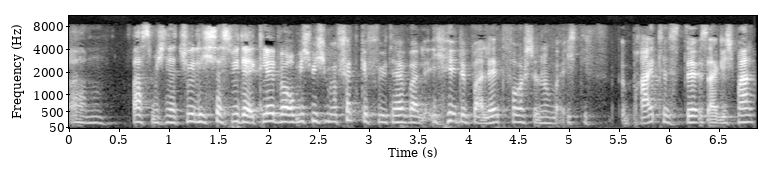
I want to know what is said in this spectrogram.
Ähm, was mich natürlich das wieder erklärt, warum ich mich immer fett gefühlt habe, weil jede Ballettvorstellung war echt die breiteste, sage ich mal,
